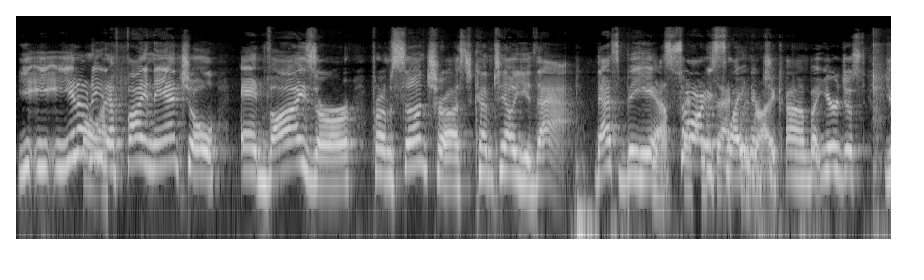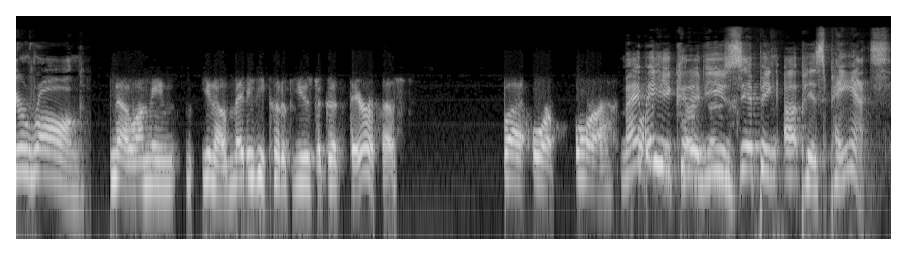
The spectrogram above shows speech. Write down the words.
You, you don't oh, need a financial advisor from SunTrust to come tell you that. That's BS. Yeah, Sorry, exactly Slaten right. and Chacon, but you're just, you're wrong. No, I mean, you know, maybe he could have used a good therapist, but or or maybe he could person. have used zipping up his pants.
